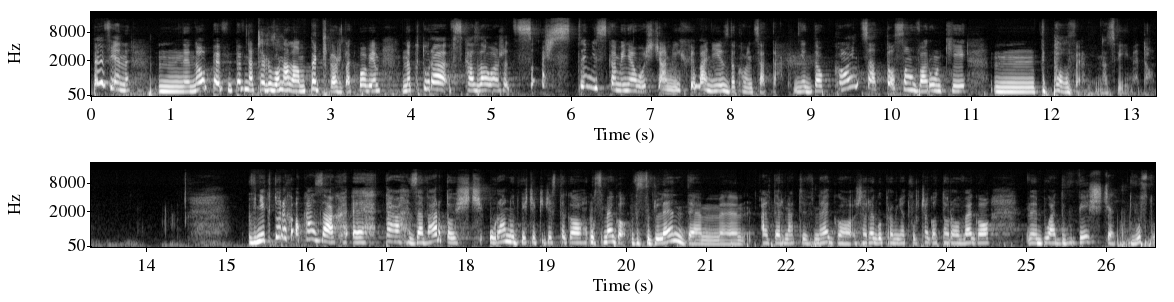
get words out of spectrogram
pewien, mm, no, pewna czerwona lampeczka, że tak powiem, no, która wskazała, że coś z tymi skamieniałościami chyba nie jest do końca tak. Nie do końca to są warunki mm, typowe, nazwijmy to. W niektórych okazach e, ta zawartość uranu 238 względem e, alternatywnego szeregu promieniotwórczego torowego e, była 200, 200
